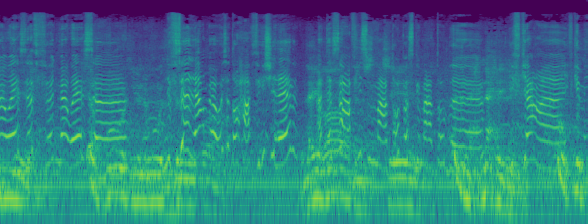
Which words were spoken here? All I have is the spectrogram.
مواس تفد مواس نفسها مواس تروح في شرير أنت ساعه في اسم معطوب باسكو معطوب يفكا يفكا ما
